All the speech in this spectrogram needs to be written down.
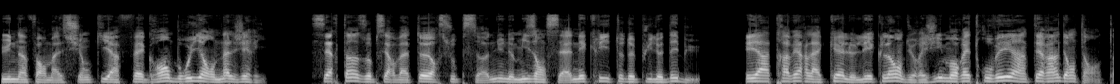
Une information qui a fait grand bruit en Algérie. Certains observateurs soupçonnent une mise en scène écrite depuis le début et à travers laquelle les clans du régime auraient trouvé un terrain d'entente.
